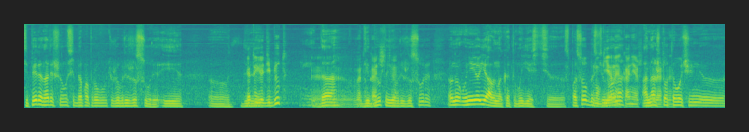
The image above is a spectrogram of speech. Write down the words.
теперь она решила себя попробовать уже в режиссуре. И, э, Это ее дебют? э, да, этом дебют качестве? ее в режиссуре. Ну, у нее явно к этому есть э, способности. Ну, гены, она, конечно, Она что-то очень э,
